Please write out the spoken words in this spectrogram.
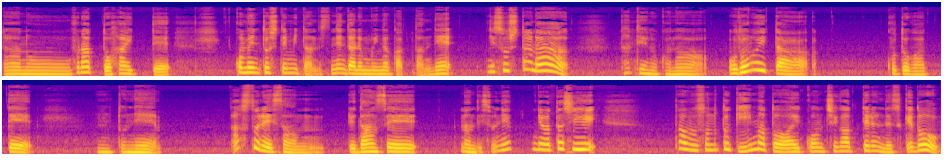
あの、フラッと入ってコメントしてみたんですね。誰もいなかったんで。で、そしたら、なんていうのかな、驚いたことがあって、うんとね、アストレイさんって男性なんですよね。で、私、多分その時今とアイコン違ってるんですけど、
